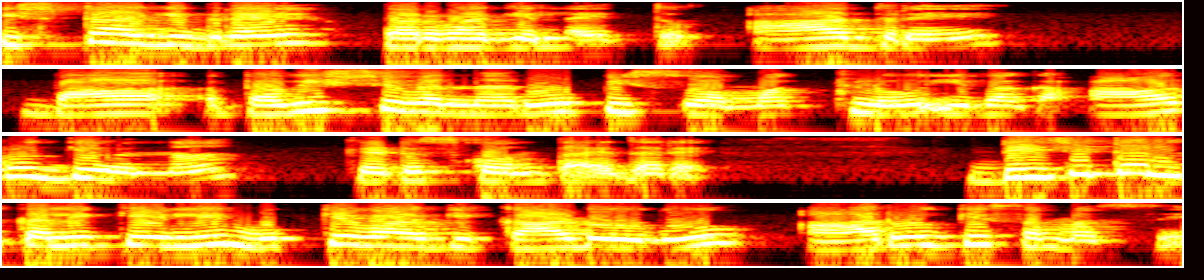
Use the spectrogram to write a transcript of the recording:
ಇಷ್ಟ ಆಗಿದ್ರೆ ಪರವಾಗಿಲ್ಲ ಇತ್ತು. ಆದ್ರೆ ಬಾ, ಭವಿಷ್ಯವನ್ನ ರೂಪಿಸುವ ಮಕ್ಕಳು ಇವಾಗ ಆರೋಗ್ಯವನ್ನ ಕೆಡಿಸ್ಕೊಂತಾ ಇದ್ದಾರೆ. ಡಿಜಿಟಲ್ ಕಲಿಕೆಯಲ್ಲಿ ಮುಖ್ಯವಾಗಿ ಕಾಡುವುದು ಆರೋಗ್ಯ ಸಮಸ್ಯೆ.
